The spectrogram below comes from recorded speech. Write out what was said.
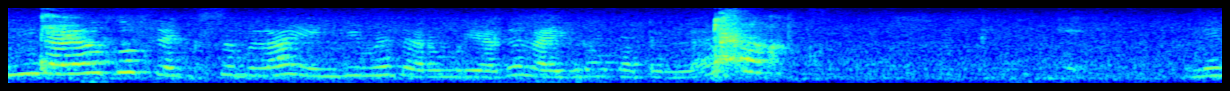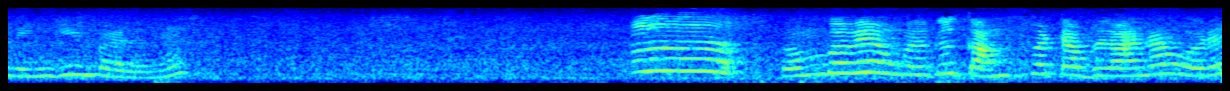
இந்த அளவுக்கு ஃப்ளெக்சிபிளாக எங்கேயுமே தர முடியாது. லைக்ரா காட்டனில் எங்கேயும் பாருங்க ரொம்பவே உங்களுக்கு கம்ஃபர்டபுளான ஒரு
